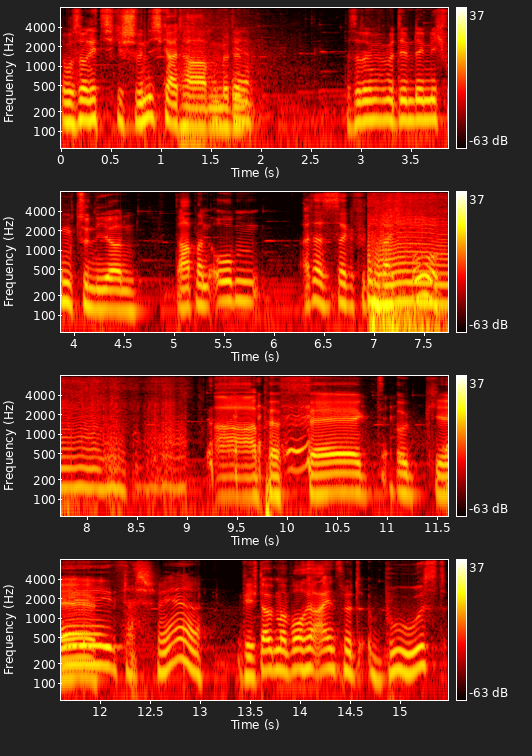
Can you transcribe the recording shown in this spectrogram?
Da muss man richtig Geschwindigkeit haben mit Okay. dem. Das wird irgendwie mit dem Ding nicht funktionieren. Da hat man oben. Alter, das ist ja gefühlt gleich hoch. Ah, perfekt. Okay. Ey, ist das schwer? Okay, ich glaube, man braucht ja eins mit Boost,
